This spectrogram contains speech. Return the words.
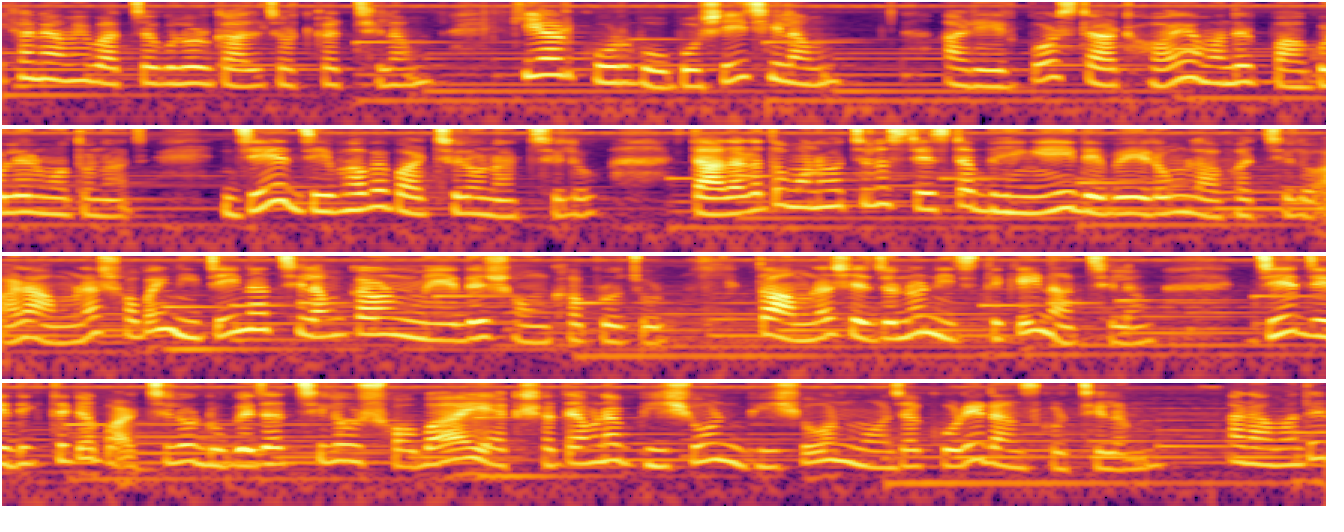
এখানে আমি বাচ্চাগুলোর গাল চটকাচ্ছিলাম, কি আর করব, বসেই ছিলাম। আর এরপর স্টার্ট হয় আমাদের পাগলের মতো নাচ। যে যেভাবে পারছিল নাচছিল। দাদারা তো মনে হচ্ছিল স্টেজটা ভেঙেই দেবে, এরম লাফাচ্ছিল আর আমরা সবাই নিচেই নাচছিলাম কারণ মেয়েদের সংখ্যা প্রচুর। তো আমরা সেজন্য নিচ থেকেই নাচছিলাম। যে যেদিক থেকে পারছিল ডুবে যাচ্ছিল, সবাই একসাথে আমরা ভীষণ ভীষণ মজা করে ডান্স করছিলাম। আর আমাদের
